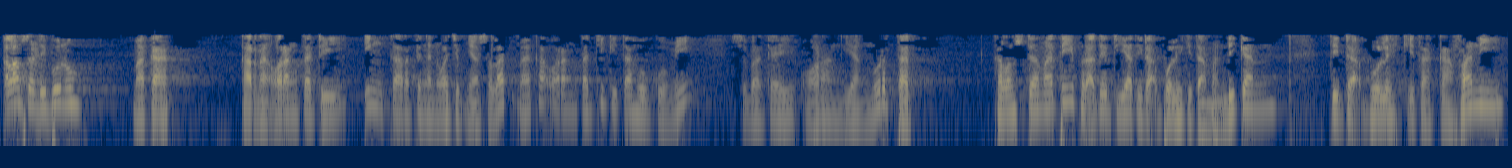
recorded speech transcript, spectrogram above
Kalau sudah dibunuh, maka karena orang tadi ingkar dengan wajibnya sholat, maka orang tadi kita hukumi sebagai orang yang murtad. Kalau sudah mati berarti dia tidak boleh kita mandikan, tidak boleh kita kafani,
